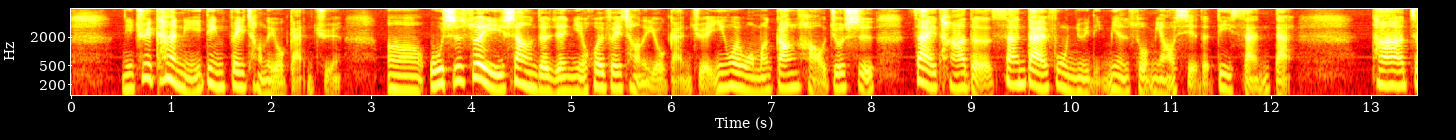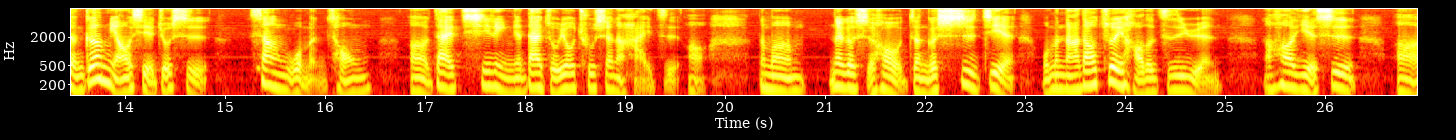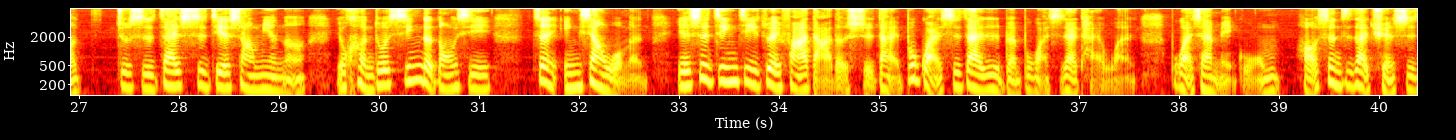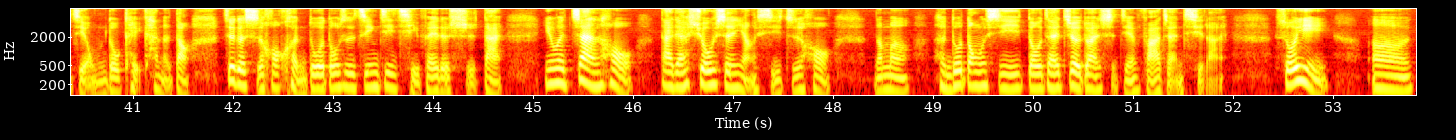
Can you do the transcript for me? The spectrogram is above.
你去看，你一定非常的有感觉。嗯，五十岁以上的人也会非常的有感觉，因为我们刚好就是在他的三代妇女里面所描写的第三代，他整个描写就是像我们从呃在七零年代左右出生的孩子哦，那么那个时候整个世界我们拿到最好的资源，然后也是呃就是在世界上面呢有很多新的东西。正影响我们，也是经济最发达的时代。不管是在日本，不管是在台湾，不管是在美国，我们好，甚至在全世界，我们都可以看得到。这个时候，很多都是经济起飞的时代。因为战后大家修身养息之后，那么很多东西都在这段时间发展起来。所以，嗯、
